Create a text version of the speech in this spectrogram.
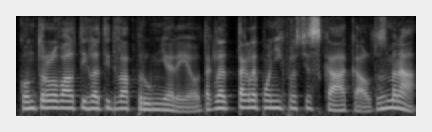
kontroloval tyhle ty dva průměry. Jo? Takhle, takhle po nich prostě skákal. To znamená,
